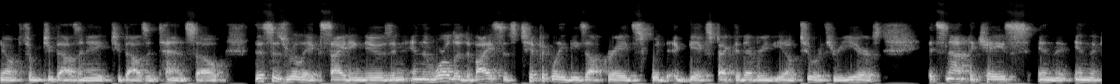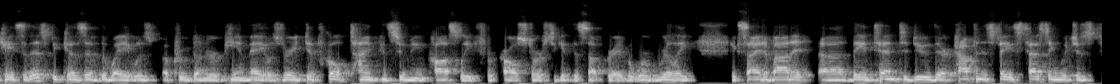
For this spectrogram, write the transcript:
you know, from 2008, 2010. So this is really exciting news. And in the world of devices, typically these upgrades would be expected every, you know, two or three years. It's not the case in the in the case of this because of the way it was approved under a PMA. It was very difficult, time consuming, and costly for Karl Storz to get this upgrade. But we're really excited about it. Uh, they intend to do their confidence phase testing, which is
